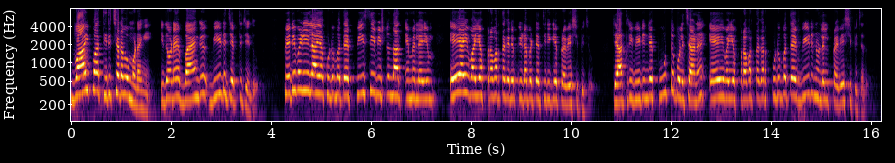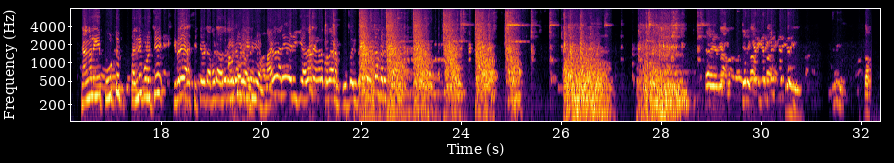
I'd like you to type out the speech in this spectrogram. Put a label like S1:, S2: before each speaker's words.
S1: വായ്പ തിരിച്ചടവ് മുടങ്ങി. ഇതോടെ ബാങ്ക് വീട് ജപ്തി ചെയ്തു. പെരുവഴിയിലായ കുടുംബത്തെ P C Vishnunath M L എയും എ ഐ വൈ എഫ് പ്രവർത്തകരും ഇടപെട്ട് തിരികെ പ്രവേശിപ്പിച്ചു. രാത്രി വീടിന്റെ പൂട്ട് പൊളിച്ചാണ് എ ഐ വൈ എഫ് പ്രവർത്തകർ കുടുംബത്തെ വീടിനുള്ളിൽ പ്രവേശിപ്പിച്ചത്.
S2: ഞങ്ങൾ ഈ പൂട്ട് തല്ലി പൊളിച്ച് ഇവരെ
S3: മഴ നനയായിരിക്കും അതാണ് ഞങ്ങളുടെ പ്രധാനം. ഇപ്പൊ ഇവരെ നിർത്താൻ പറ്റില്ല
